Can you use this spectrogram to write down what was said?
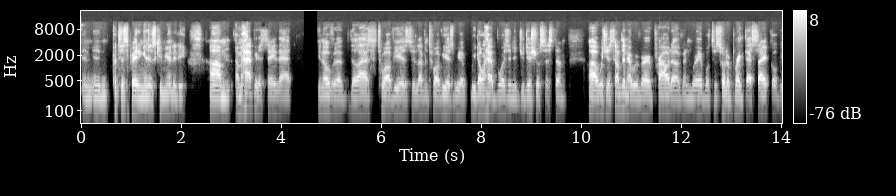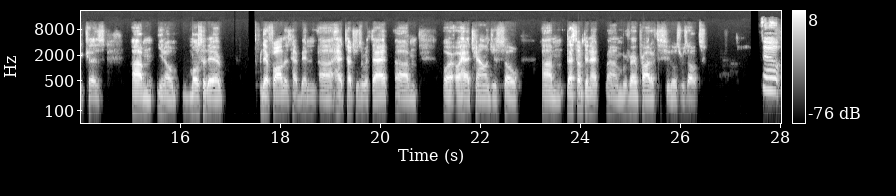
and, and participating in his community. Um, I'm happy to say that you know over the, the last 12 years, 11, 12 years, we have we don't have boys in the judicial system uh, which is something that we're very proud of, and we're able to sort of break that cycle because, um, you know, most of their their fathers have been uh, had touches with that um, or, or had challenges. So um, that's something that um, we're very proud of to see those results. So,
